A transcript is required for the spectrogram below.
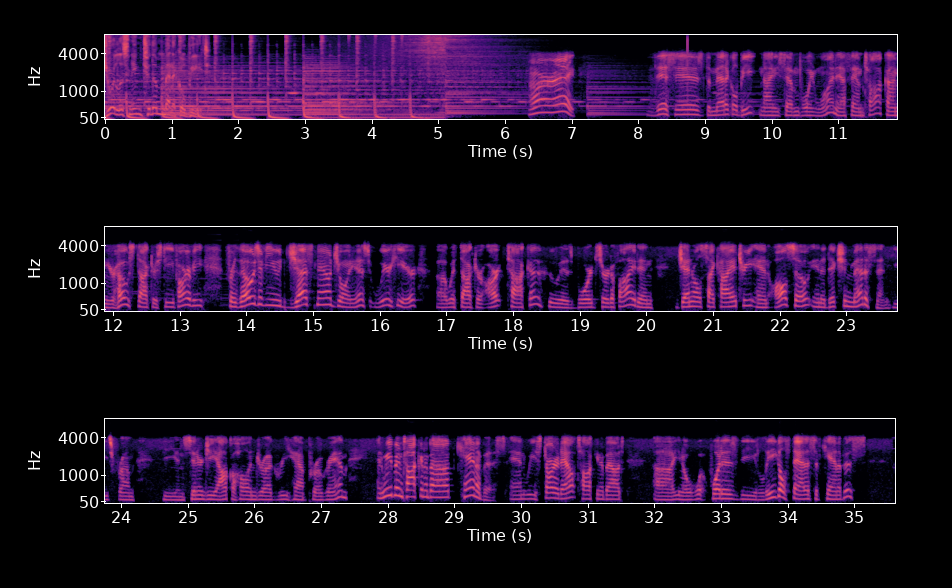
You're listening to the Medical Beat. All right. This is the Medical Beat 97.1 FM Talk. I'm your host, Dr. Steve Harvey. For those of you just now joining us, we're here uh, with Dr. Art Taka, who is board certified in general psychiatry and also in addiction medicine. He's from the Insynergy Alcohol and Drug Rehab Program. And we've been talking about cannabis, and we started out talking about, uh, you know, wh- what is the legal status of cannabis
